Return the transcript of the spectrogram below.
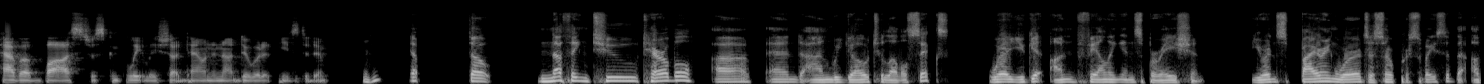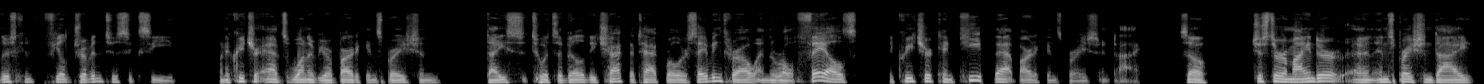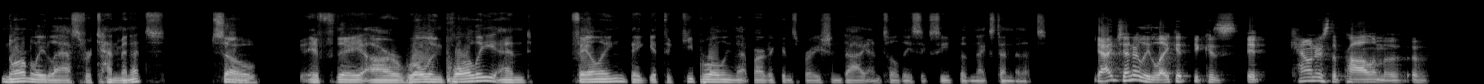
have a boss just completely shut down and not do what it needs to do. Yep. So nothing too terrible. Uh, and on we go to level six, where you get unfailing inspiration. Your inspiring words are so persuasive that others can feel driven to succeed. When a creature adds one of your bardic inspiration dice to its ability check, attack roll, or saving throw, and the roll fails, the creature can keep that bardic inspiration die. So, just a reminder an inspiration die normally lasts for 10 minutes. So, mm-hmm. if they are rolling poorly and failing, they get to keep rolling that bardic inspiration die until they succeed for the next 10 minutes. Yeah, I generally like it because it counters the problem of, of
